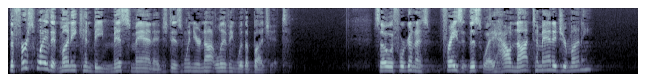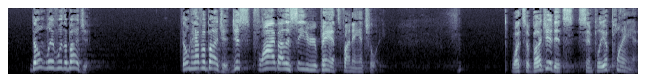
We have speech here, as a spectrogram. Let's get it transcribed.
The first way that money can be mismanaged is when you're not living with a budget. So if we're going to phrase it this way, how not to manage your money? Don't live with a budget. Don't have a budget. Just fly by the seat of your pants financially. What's a budget? It's simply a plan.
